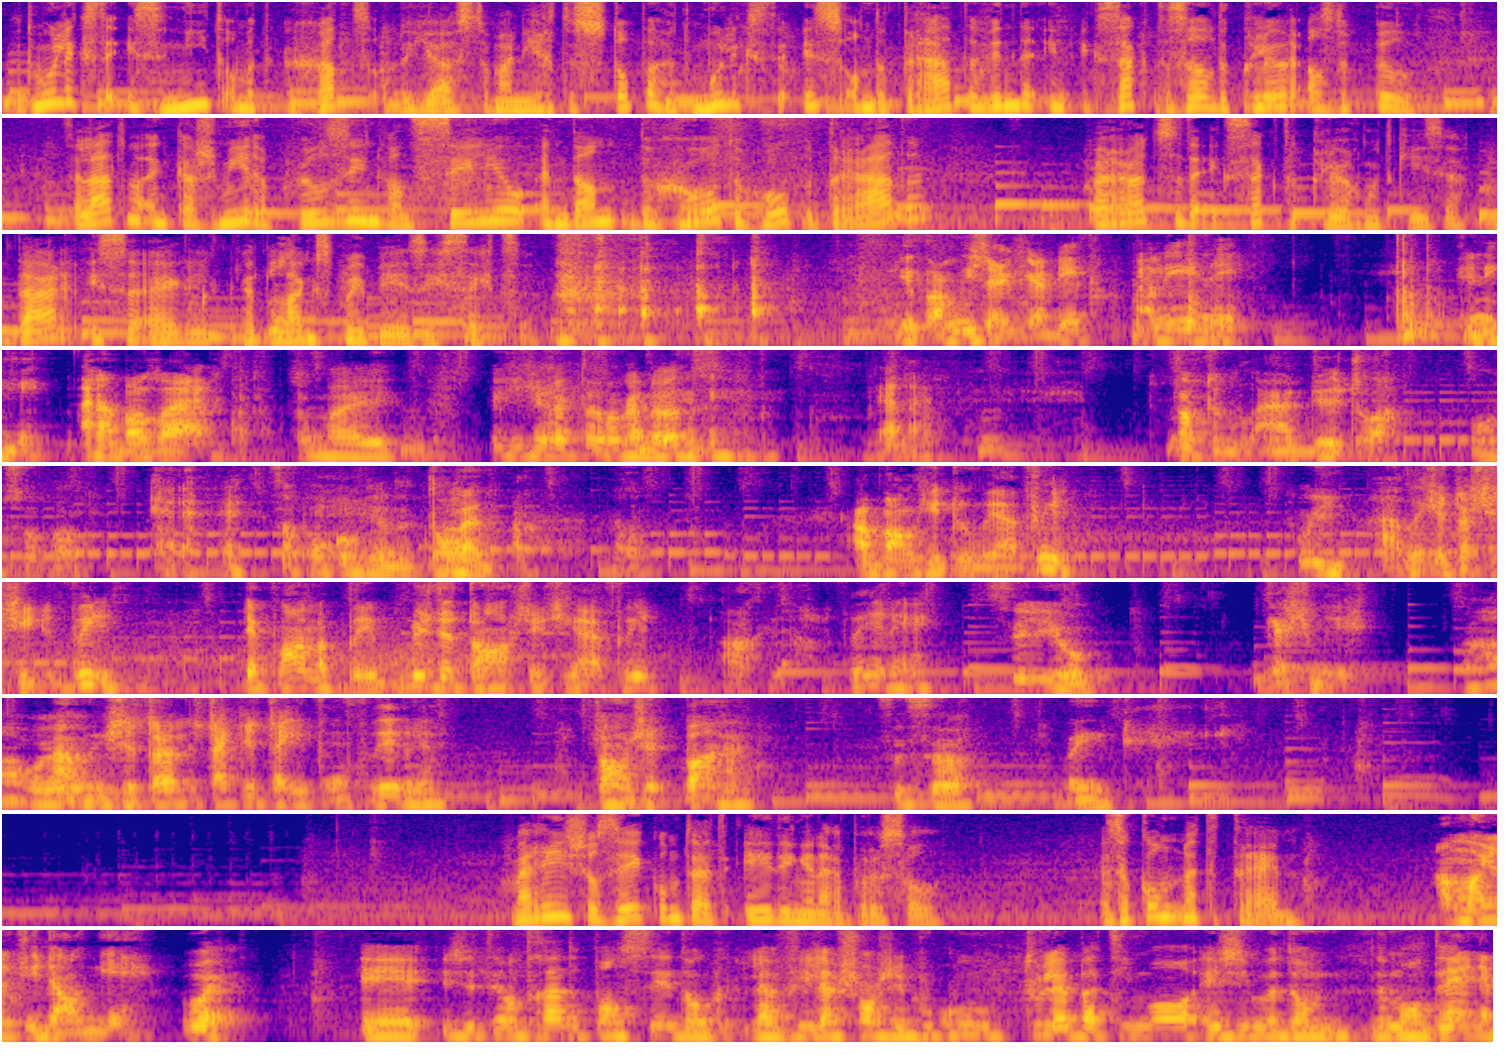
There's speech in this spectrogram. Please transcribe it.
Het moeilijkste is niet om het gat op de juiste manier te stoppen. Het moeilijkste is om de draad te vinden in exact dezelfde kleur als de pul. Ze laat me een cashmieren pul zien van Celio en dan de grote hopen draden waaruit ze de exacte kleur moet kiezen. Daar is ze eigenlijk het langst mee bezig, zegt ze. Je mis à regarder. Alleen, hè. Ken ik. Aan een bazaar. Maar je raakt er nog aan uit. Voilà. Dat is un, deux, trois. Oh, ça va. Ça prend combien de temps avant, j'ai trouvé un fil. Oui. Ah oui, j'ai cherché du fil. De prendre un peu plus de temps chercher un fil. Ah, je vais le faire, hein. Célio. Cachemire. Ah ouais, Ah oui, c'est ça, c'est ça que ça, il faut faire, hein. Ça, on jette pas, hein. c'est ça. Oui. Marie-José komt uit Edingen naar Brussel. En ze komt met de trein. Ah, moi, je suis dans le. Ouais. Et j'étais en train de penser, donc la ville a changé beaucoup, tous les bâtiments, et je me dem- demandais,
